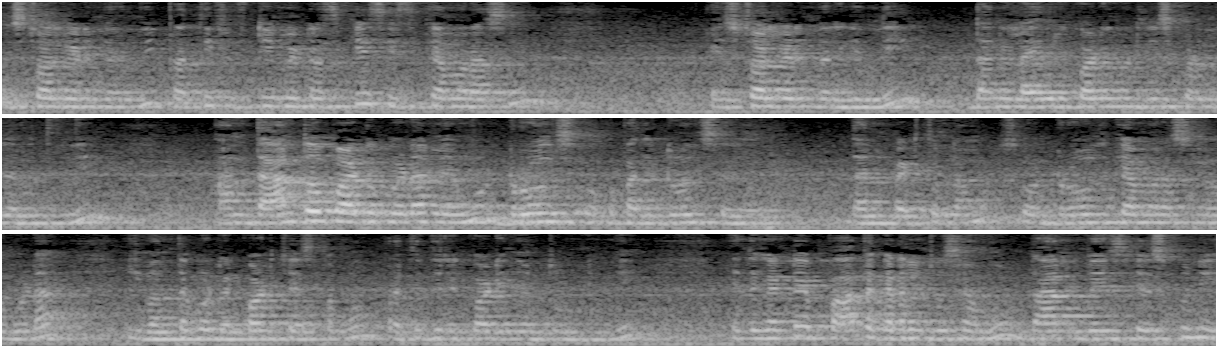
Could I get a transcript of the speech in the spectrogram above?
ఇన్స్టాల్ చేయడం జరిగింది. ప్రతి ఫిఫ్టీ మీటర్స్కి సీసీ కెమెరాస్ ఇన్స్టాల్ చేయడం జరిగింది. దాన్ని లైవ్ రికార్డింగ్ కూడా తీసుకోవడం జరుగుతుంది. అండ్ దాంతోపాటు కూడా మేము డ్రోన్స్ ఒక పది డ్రోన్స్ దాన్ని పెడుతున్నాము. సో డ్రోన్ కెమెరాస్లో కూడా ఇవంతా కూడా రికార్డ్ చేస్తాము. ప్రతిదీ రికార్డింగ్ అంటూ ఉంటుంది. ఎందుకంటే పాత ఘటనలు చూసాము. దాన్ని బేస్ చేసుకుని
